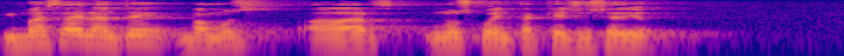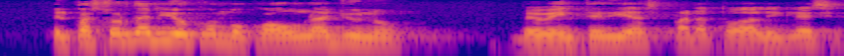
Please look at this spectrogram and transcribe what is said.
Y más adelante vamos a darnos cuenta qué sucedió. El pastor Darío convocó a un ayuno de 20 días para toda la iglesia.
